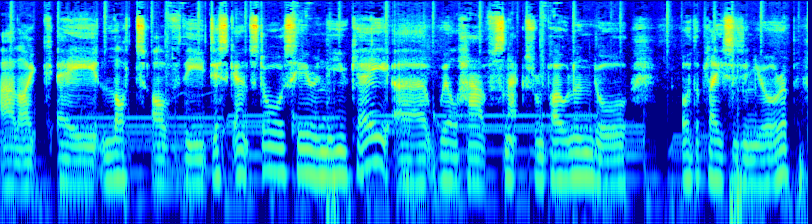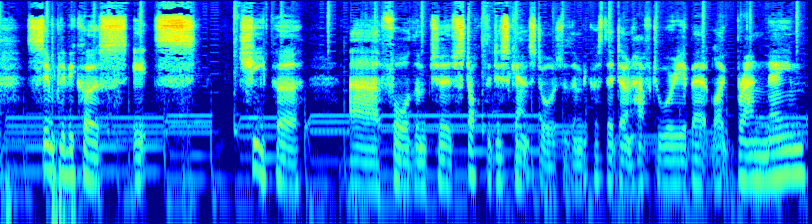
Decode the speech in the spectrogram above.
Uh, like a lot of the discount stores here in the UK uh, will have snacks from Poland or other places in Europe simply because it's cheaper uh, for them to stock the discount stores with them because they don't have to worry about like brand name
